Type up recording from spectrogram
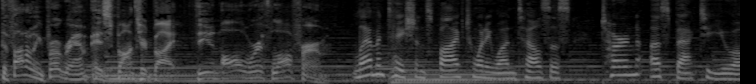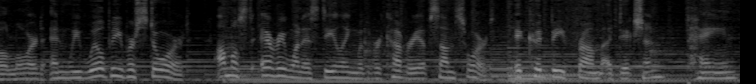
The following program is sponsored by the Allworth Law Firm. Lamentations 5:21 tells us, "Turn us back to you, O Lord, and we will be restored." Almost everyone is dealing with recovery of some sort. It could be from addiction, pain,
